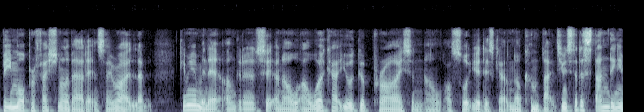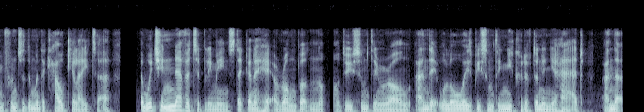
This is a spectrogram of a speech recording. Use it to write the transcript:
be more professional about it and say, right, let give me a minute. I'm going to sit and I'll I'll work out you a good price and I'll I'll sort you a discount and I'll come back to you instead of standing in front of them with a calculator, which inevitably means they're going to hit a wrong button or do something wrong, and it will always be something you could have done in your head and that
